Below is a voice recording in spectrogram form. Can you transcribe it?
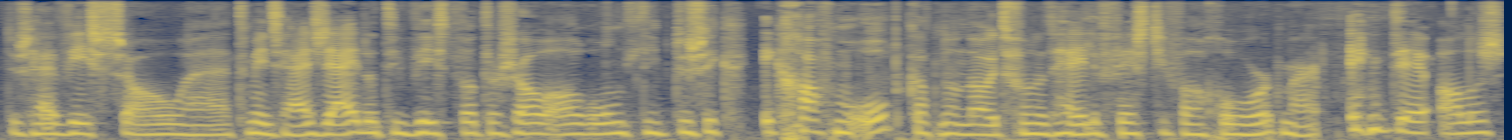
Dus hij wist zo, uh, tenminste hij zei dat hij wist wat er zo al rondliep. Dus ik, ik gaf me op. Ik had nog nooit van het hele festival gehoord. Maar ik deed alles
